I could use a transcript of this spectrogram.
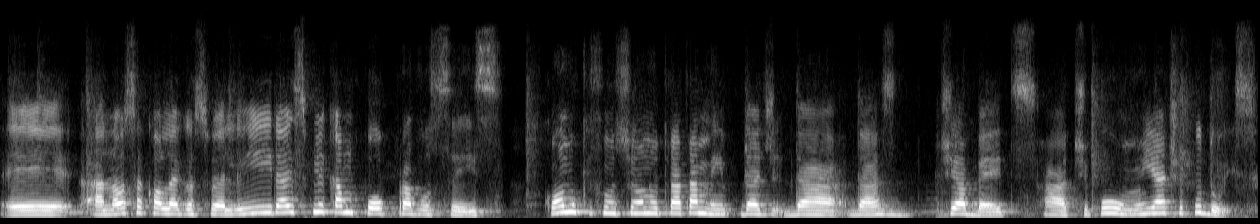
é, a nossa colega Sueli irá explicar um pouco para vocês como que funciona o tratamento da, da, das diabetes, a tipo 1 e a tipo 2.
